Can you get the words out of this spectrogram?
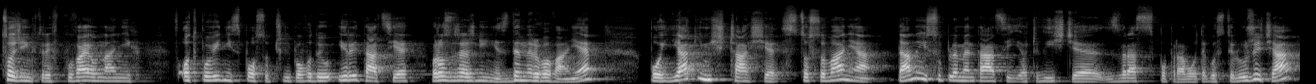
co dzień, które wpływają na nich w odpowiedni sposób, czyli powodują irytację, rozdrażnienie, zdenerwowanie, po jakimś czasie stosowania danej suplementacji i oczywiście wraz z poprawą tego stylu życia,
